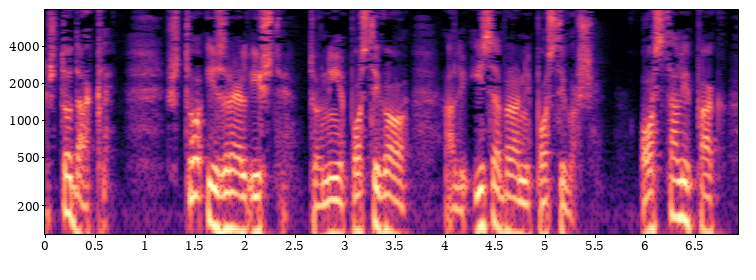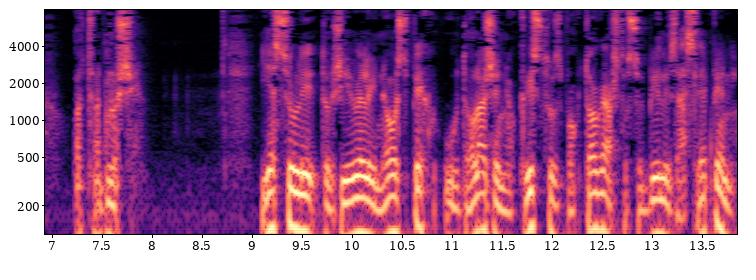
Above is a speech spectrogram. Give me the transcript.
Što dakle? Što Izrael ište? To nije postigao, ali izabrani postigoše. Ostali pak otvrdnuše. Jesu li doživjeli neuspjeh u dolaženju Kristu zbog toga što su bili zaslijepljeni?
